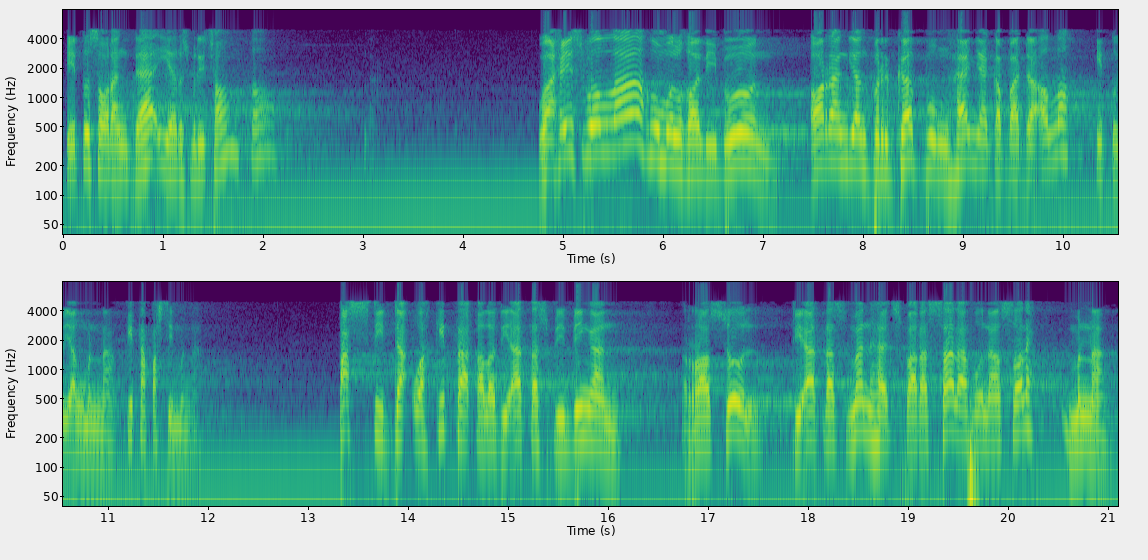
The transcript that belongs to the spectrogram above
Itu seorang dai harus beri contoh. Wa hisbullahumul ghalibun. Orang yang bergabung hanya kepada Allah itu yang menang. Kita pasti menang. Pasti dakwah kita kalau di atas bimbingan Rasul, di atas manhaj para salafun salih menang.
